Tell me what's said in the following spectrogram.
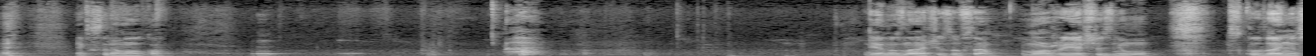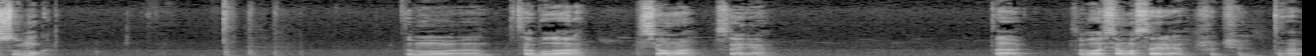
Як сире молоко. Я не знаю, чи за все. Може, я ще зніму складання сумок. Тому е, це була сьома серія. Так. Це була сьома серія. Що чи? Так,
